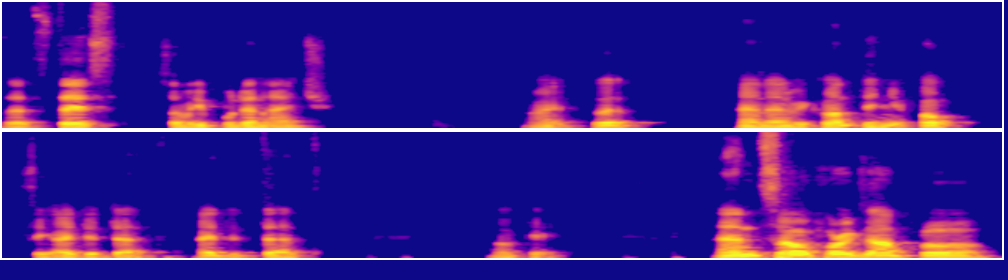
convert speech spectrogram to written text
That's this. So we put an edge, right? But, and then we continue. Oh, see, I did that. I did that. Okay. And so, for example,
